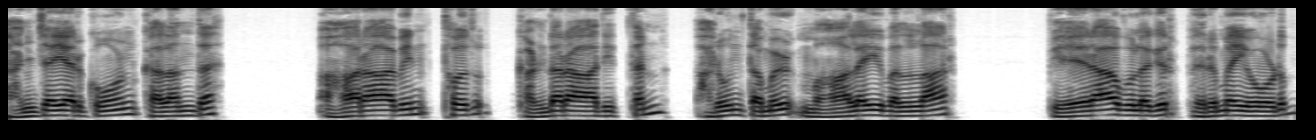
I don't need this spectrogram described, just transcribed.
தஞ்சையர்கோன் கலந்த ஆராவின் தொல் கண்டராதித்தன் அருந்தமிழ் மாலை வல்லார் பேராவுலகிற் பெருமையோடும்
